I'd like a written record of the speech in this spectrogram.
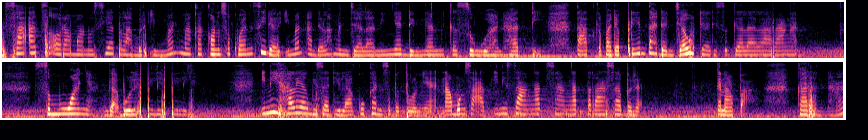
Saat seorang manusia telah beriman, maka konsekuensi dari iman adalah menjalaninya dengan kesungguhan hati, taat kepada perintah dan jauh dari segala larangan. Semuanya nggak boleh pilih-pilih. Ini hal yang bisa dilakukan sebetulnya, namun saat ini sangat-sangat terasa berat. Kenapa? Karena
